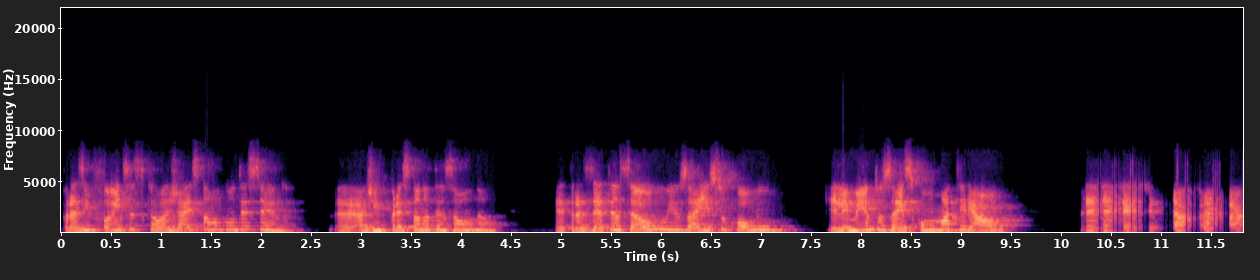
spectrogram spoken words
para as influências que elas já estão acontecendo, é, a gente prestando atenção ou não. É trazer atenção e usar isso como elementos, usar isso como material é, para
